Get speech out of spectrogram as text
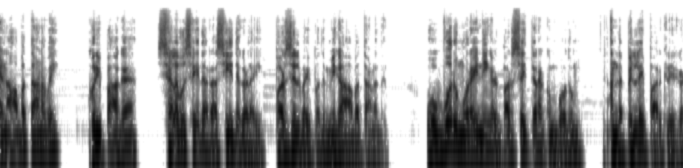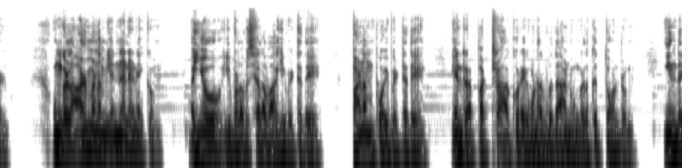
ஏன் ஆபத்தானவை? குறிப்பாக செலவு செய்த ரசீதுகளை பர்சில் வைப்பது மிக ஆபத்தானது. ஒவ்வொரு முறை நீங்கள் பர்ஸை திறக்கும் போதும் அந்த பில்லை பார்க்கிறீர்கள். உங்கள் ஆழ்மனம் என்ன நினைக்கும்? ஐயோ இவ்வளவு செலவாகிவிட்டதே பணம் போய்விட்டதே என்ற பற்றாக்குறை உணர்வு தான் உங்களுக்கு தோன்றும். இந்த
